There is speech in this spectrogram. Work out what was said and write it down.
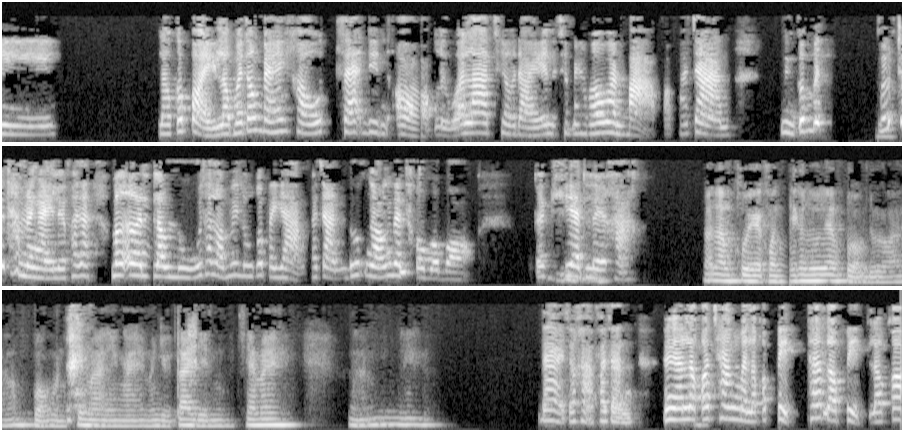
มี เราก็ปล่อยเราไม่ต้องไปให้เขาแซะดินออกหรือว่าลาดเชลไดใช่ไหมคะเพราะวันบาปพระอาจารย์หนึ่งก็ไม่รู้จะทำยังไงเลยพระอาจารย์บังเอิญเรารู้ถ้าเราไม่รู้ก็ไปอย่างพระอาจารย์ลูกน้องเดินโทรมาบอก ก็เครียดเลยค่ะ ก็ลองคุยกับคนที่เขารู้เรื่องปลวกดูว่าปลวกมันขึ้นมายังไง มันอยู่ใต้ดิน ใช่ไหมได้เจ้าค่ะ พระอาจารย์ดังนั้นเราก็ช่างมันแล้วก็ปิด ถ้าเราปิดแล้วก็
